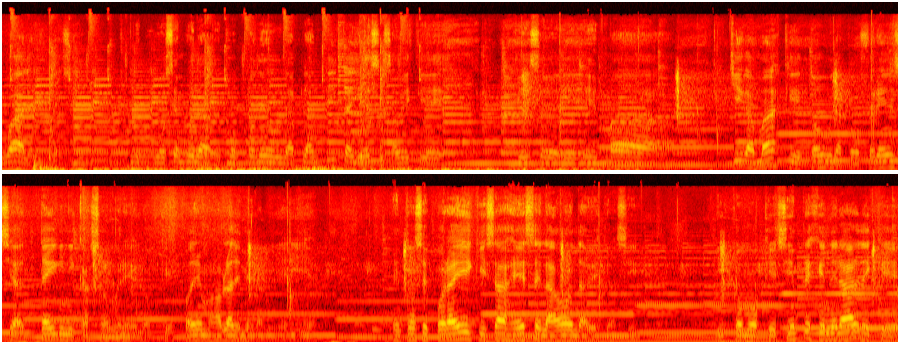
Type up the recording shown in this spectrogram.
iguales. como siempre una, poner una plantita y eso sabes que, eso es, es más llega más que toda una conferencia técnica sobre lo que podremos hablar de megaminería. Entonces por ahí quizás esa es la onda, ¿viste? Así. Y como que siempre generar de que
